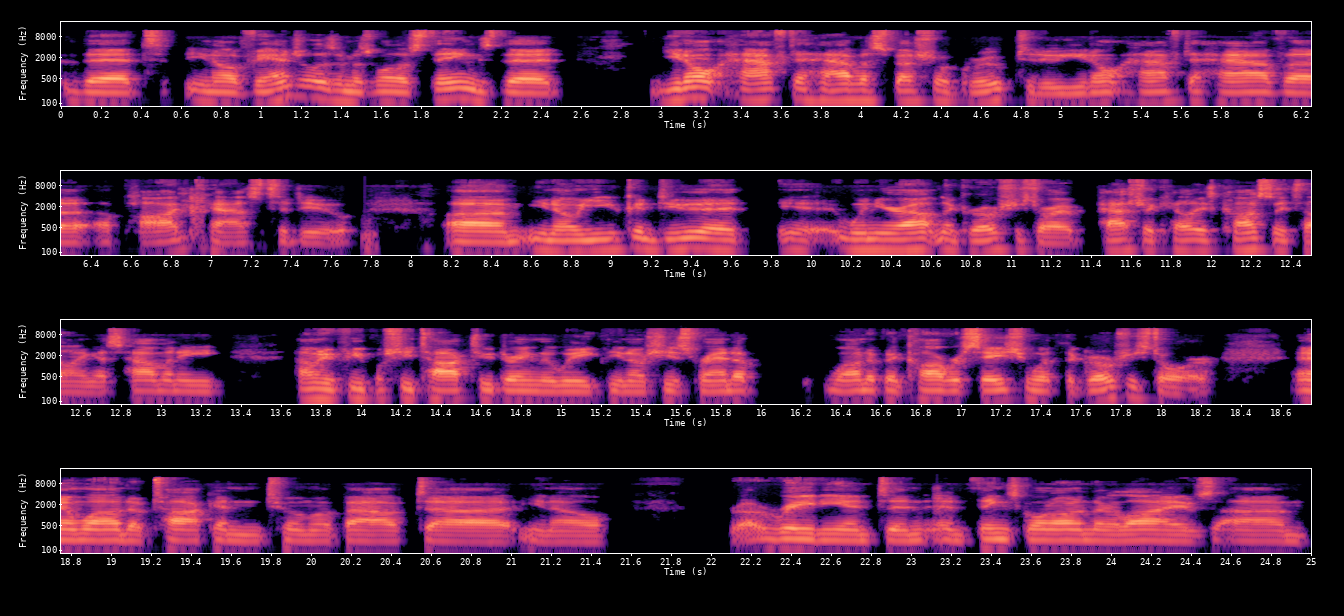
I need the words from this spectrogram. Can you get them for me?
that you know evangelism is one of those things that you don't have to have a special group to do. You don't have to have a, a podcast to do. Um, you know you can do it when you're out in the grocery store. Pastor kelly's constantly telling us how many how many people she talked to during the week. You know she's ran up wound up in conversation with the grocery store and wound up talking to them about uh, you know radiant and, and things going on in their lives. Um,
